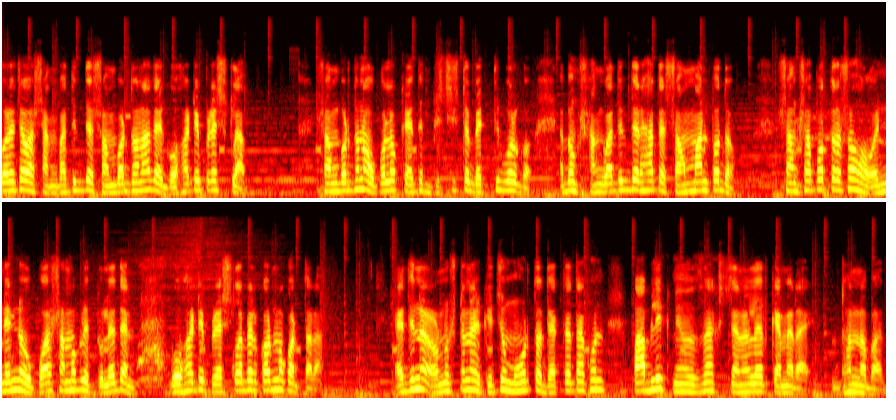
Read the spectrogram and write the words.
করে যাওয়া সাংবাদিকদের সংবর্ধনা দেয় গৌহাটি প্রেস ক্লাব। সংবর্ধনা উপলক্ষে এদিন বিশিষ্ট ব্যক্তিবর্গ এবং সাংবাদিকদের হাতে সম্মান পদক শংসাপত্র সহ অন্যান্য উপহার সামগ্রী তুলে দেন গৌহাটি প্রেস ক্লাবের কর্মকর্তারা। এদিনের অনুষ্ঠানের কিছু মুহূর্ত দেখতে থাকুন পাবলিক নিউজ ম্যাক্স চ্যানেলের ক্যামেরায়। ধন্যবাদ।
